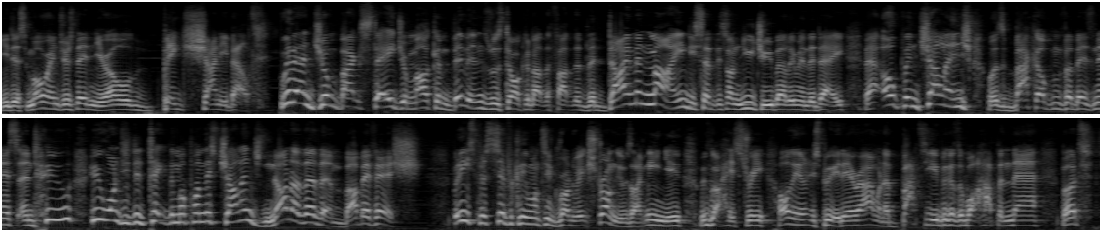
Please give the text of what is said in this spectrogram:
you're just more interested in your old big shiny belt. We then jump backstage and Malcolm Bivens was talking about the fact that the Diamond Mine, he said this on YouTube earlier in the day, their open challenge was back open for business, and who, who wanted to take them up on this challenge? None other than Bobby Fish. But he specifically wanted Roderick Strong. He was like, me and you, we've got history, all the Undisputed Era, I want to batter you because of what happened there. But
